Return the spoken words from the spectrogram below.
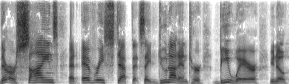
There are signs at every step that say, do not enter, beware. You know,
